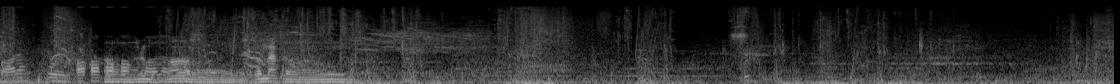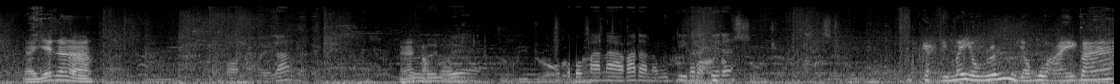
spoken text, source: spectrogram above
Có đâu ui có có có ờ, có có, có, có mắt rồi này giết nó nè. Còn người lắm. À, rồi the redraw có mana phát là nó ulti phát là chết đấy. Cắt gì mấy ông lính dọn hoài ba.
